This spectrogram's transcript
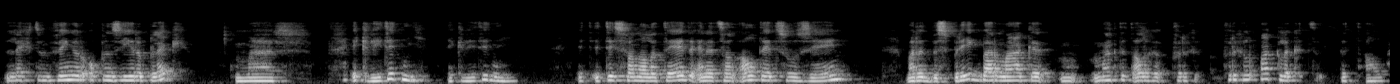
legt een vinger op een zere plek, maar ik weet het niet. Ik weet het niet. Het, het is van alle tijden en het zal altijd zo zijn. Maar het bespreekbaar maken maakt het al ver, vergemakkelijkt het al.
